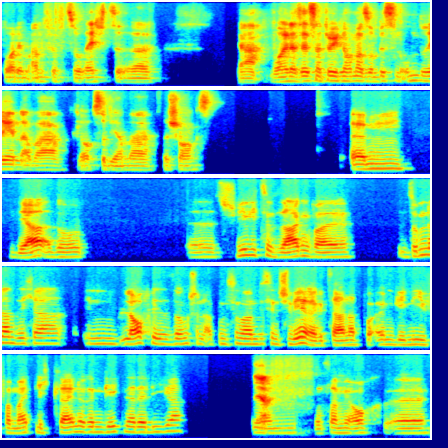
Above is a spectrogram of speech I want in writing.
vor dem Anpfiff zurecht. Äh, ja, wollen das jetzt natürlich nochmal so ein bisschen umdrehen, aber glaubst du, die haben da eine Chance? Ähm, ja, also äh, ist schwierig zu sagen, weil Sundern sich ja im Laufe der Saison schon ab und zu mal ein bisschen schwerer getan hat, vor allem gegen die vermeintlich kleineren Gegner der Liga. Ja. Ähm, das haben mir auch äh,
